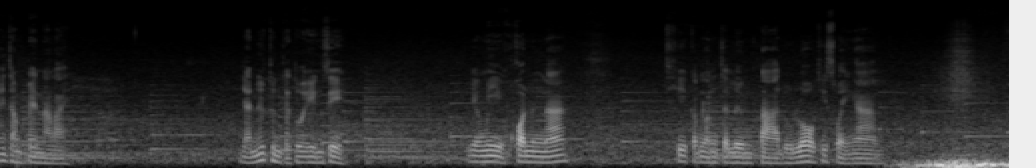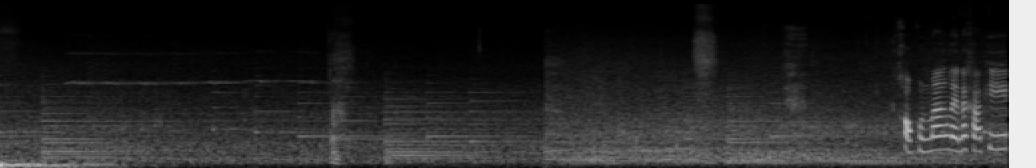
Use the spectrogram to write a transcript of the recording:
ไม่จำเป็นอะไร อย่านึกถึงแต่ตัวเองสิ ยังมีอีกคนหนึ่งนะ ที่กำลังจะลืมตาดูโลกที่สวยงามขอบคุณมากเลยนะคะพี่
